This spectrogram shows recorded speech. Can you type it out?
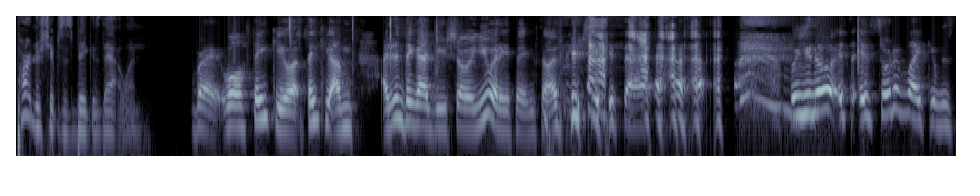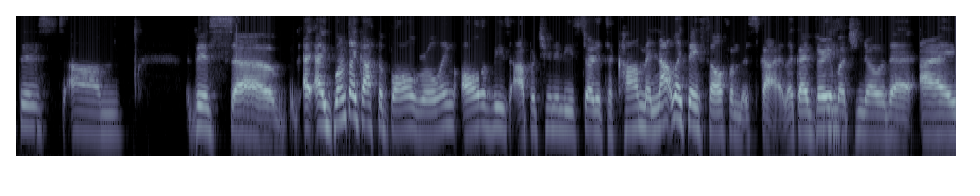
partnerships as big as that one. Right. Well, thank you. Thank you. I'm. I didn't think I'd be showing you anything, so I appreciate that. but you know, it's it's sort of like it was this. Um, this uh, I, once I got the ball rolling, all of these opportunities started to come, and not like they fell from the sky. Like I very Yeah. much know that I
